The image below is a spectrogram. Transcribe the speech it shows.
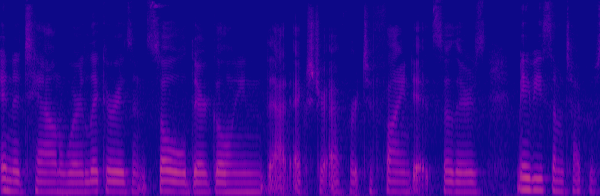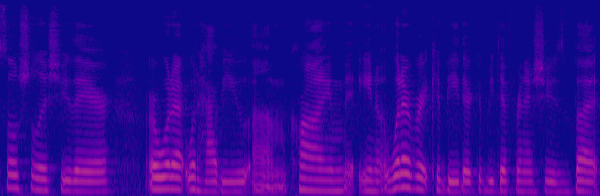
in a town where liquor isn't sold, they're going that extra effort to find it. So there's maybe some type of social issue there, or what what have you, um, crime, you know, whatever it could be. There could be different issues, but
